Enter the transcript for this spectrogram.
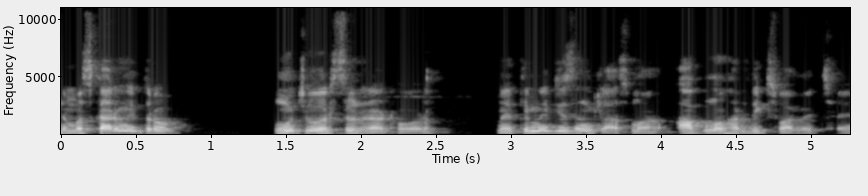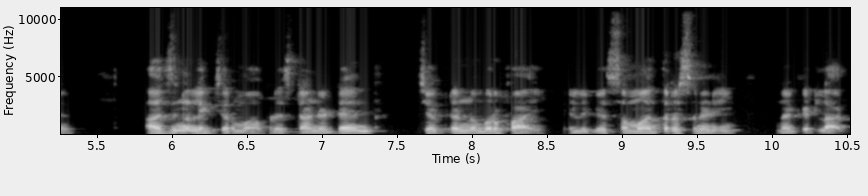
નમસ્કાર મિત્રો, હું છું હર્ષલ રાઠોડ. મેથેમેટિશિયન ક્લાસમાં આપનું હાર્દિક સ્વાગત છે. આજના લેક્ચરમાં આપણે standard tenth chapter number five એટલે કે સમાંતર શ્રેણીના કેટલાક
